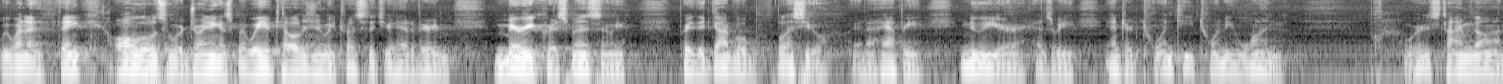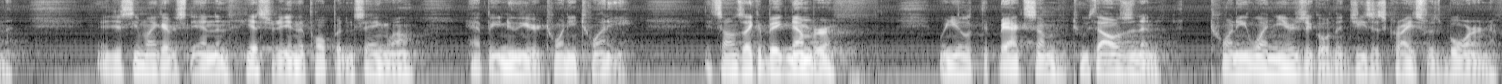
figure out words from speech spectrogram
We want to thank all those who are joining us by way of television. We trust that you had a very Merry Christmas, and we pray that God will bless you and a happy new year as we enter 2021. Where is time gone? It just seemed like I was standing yesterday in the pulpit and saying, Well, Happy New Year 2020. It sounds like a big number when you look back some 2021 years ago that Jesus Christ was born.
